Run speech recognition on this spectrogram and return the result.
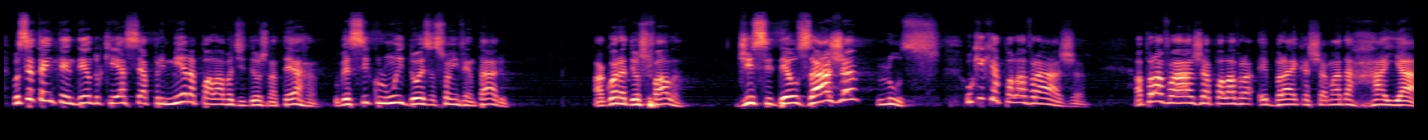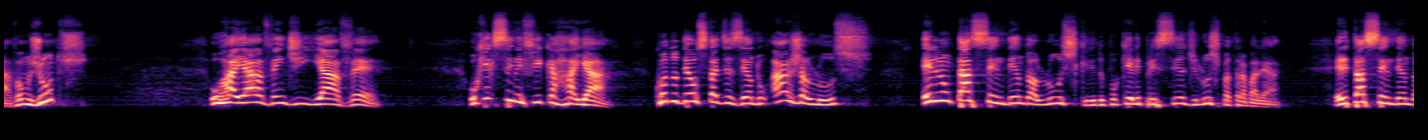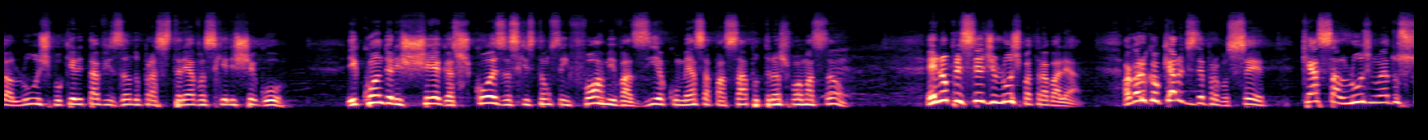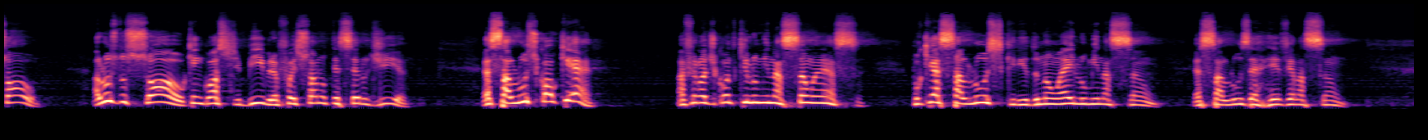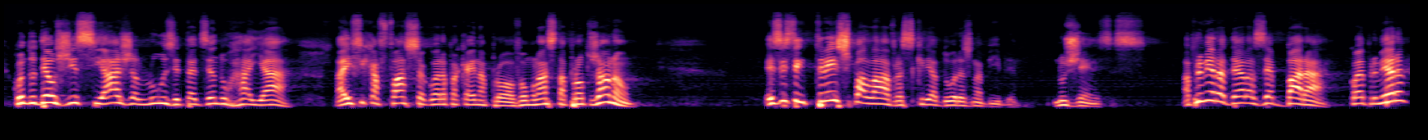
Você está entendendo que essa é a primeira palavra de Deus na terra? O versículo 1 e 2 é só inventário? Agora Deus fala: Disse Deus: haja luz. O que é a palavra haja? A palavra haja é a palavra hebraica chamada raiá. Vamos juntos? O raiá vem de Yahvé. O que, que significa raiá? Quando Deus está dizendo haja luz, Ele não está acendendo a luz, querido, porque Ele precisa de luz para trabalhar. Ele está acendendo a luz porque Ele está avisando para as trevas que Ele chegou. E quando Ele chega, as coisas que estão sem forma e vazia começam a passar por transformação. Ele não precisa de luz para trabalhar. Agora, o que eu quero dizer para você que essa luz não é do sol. A luz do sol, quem gosta de Bíblia, foi só no terceiro dia. Essa luz qual que é? Afinal de contas, que iluminação é essa? Porque essa luz, querido, não é iluminação. Essa luz é revelação. Quando Deus disse haja luz, Ele está dizendo raiar. Aí fica fácil agora para cair na prova. Vamos lá, está pronto já ou não? Existem três palavras criadoras na Bíblia, no Gênesis. A primeira delas é bará. Qual é a primeira?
